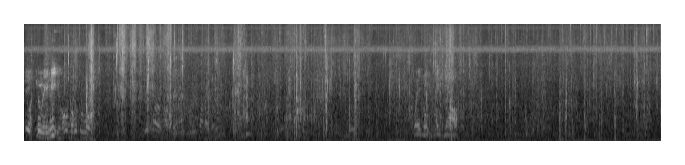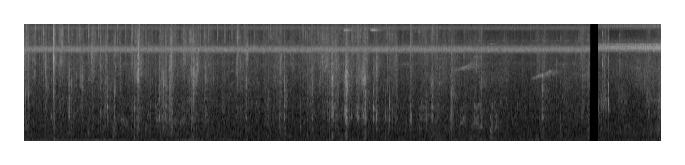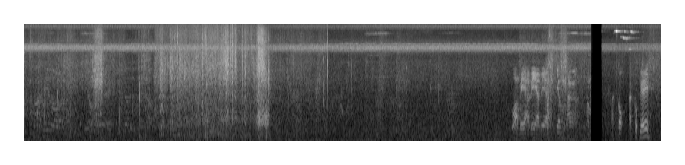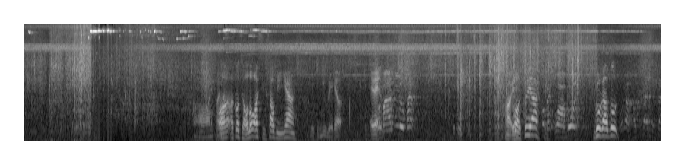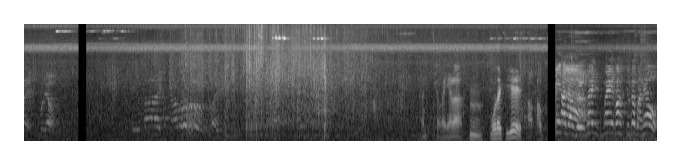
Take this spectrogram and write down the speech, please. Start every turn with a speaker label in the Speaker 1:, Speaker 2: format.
Speaker 1: tôi bị hít. Quay lộn Wah, bea, bea, bea. Jam sangat. Aku, aku pilih. Ờ, này ờ,
Speaker 2: à, có chỗ lỗ chỉ sau bình nha.
Speaker 1: Thì chính như vậy đó. Ê vậy.
Speaker 2: Ờ, quả suy à. Good, good, good.
Speaker 1: Anh chào mày nhớ là.
Speaker 2: Ừ, một tay kia.
Speaker 1: Ờ, ờ.
Speaker 2: Đây là mấy mấy con chú các bạn theo.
